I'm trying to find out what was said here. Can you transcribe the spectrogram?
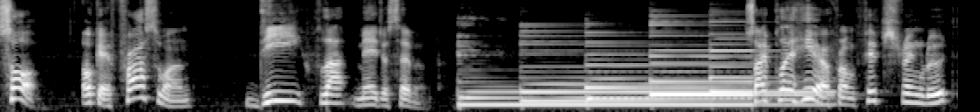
So, okay, first one, D flat major seventh. So I play here from fifth string root,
